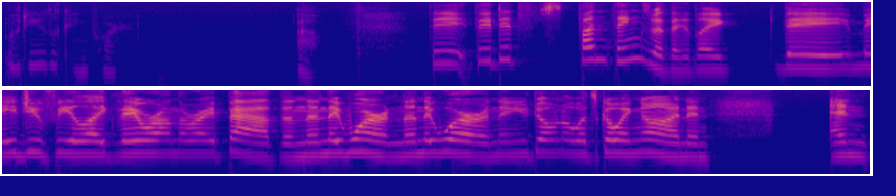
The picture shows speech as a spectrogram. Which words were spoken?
what are you looking for? Oh, they they did fun things with it. Like they made you feel like they were on the right path, and then they weren't, and then they were, and then you don't know what's going on, and and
